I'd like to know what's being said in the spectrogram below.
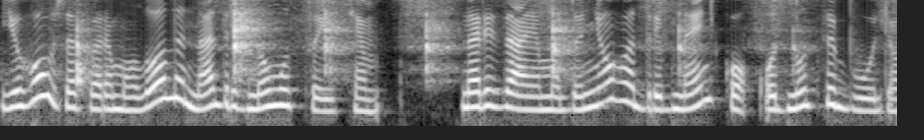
Його вже перемололи на дрібному ситі. Нарізаємо до нього дрібненько одну цибулю.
